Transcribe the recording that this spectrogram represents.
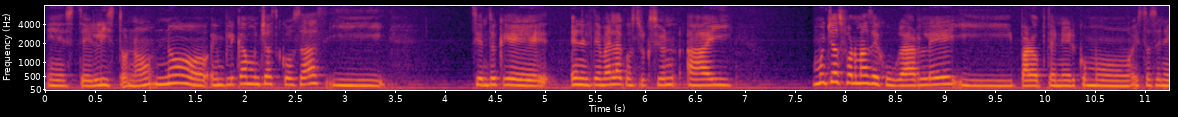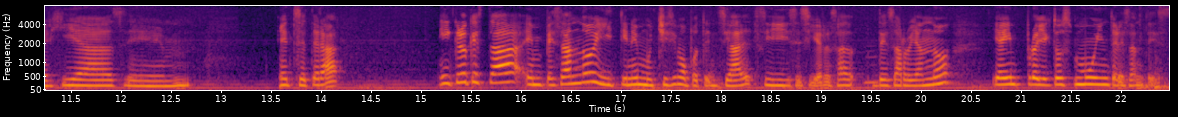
este, listo, ¿no? No, implica muchas cosas y siento que en el tema de la construcción hay muchas formas de jugarle y para obtener como estas energías, em, etcétera. Y creo que está empezando y tiene muchísimo potencial si se sigue desarrollando. Y hay proyectos muy interesantes.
